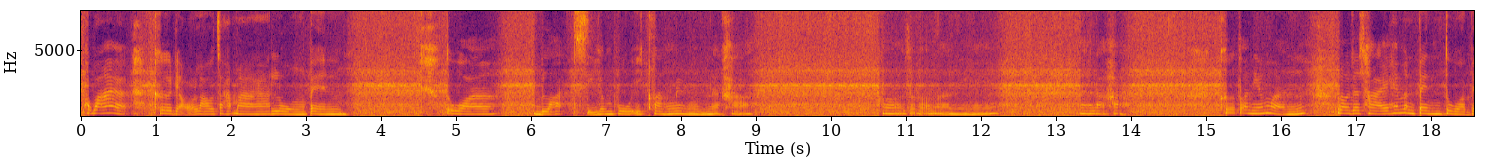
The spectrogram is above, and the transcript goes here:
เพราะว่าคือเดี๋ยวเราจะมาลงเป็นตัว blood สีชมพูอีกครั้งหนึ่งนะคะ ก็จะประมาณนี้นั่นแหละค่ะ ตัวนี้เหมือนเราจะใช้ให้มันเป็นตัวเบ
